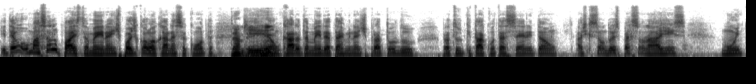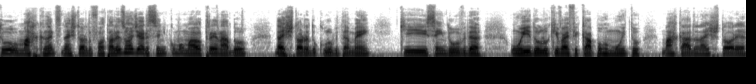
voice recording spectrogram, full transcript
E tem o Marcelo Paes também, né? A gente pode colocar nessa conta, também. que é um cara também determinante para todo para tudo que está acontecendo. Então, acho que são dois personagens muito marcantes na história do Fortaleza. O Rogério Ceni como o maior treinador da história do clube também, que sem dúvida um ídolo que vai ficar por muito marcado na história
